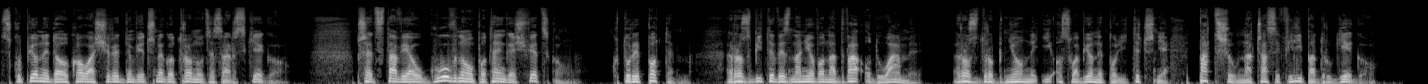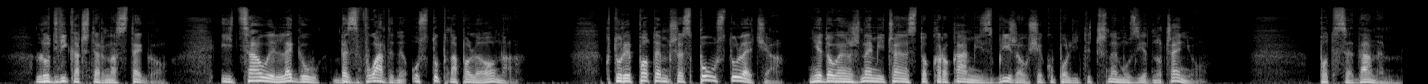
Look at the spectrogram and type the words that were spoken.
skupiony dookoła średniowiecznego tronu cesarskiego, przedstawiał główną potęgę świecką, który potem, rozbity wyznaniowo na dwa odłamy, rozdrobniony i osłabiony politycznie, patrzył na czasy Filipa II, Ludwika XIV i cały legł bezwładny u stóp Napoleona, który potem przez pół stulecia niedołężnymi często krokami zbliżał się ku politycznemu zjednoczeniu, pod Sedanem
